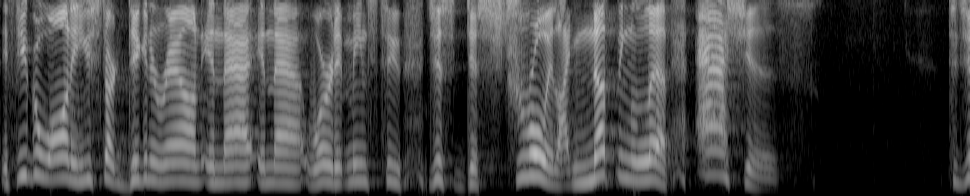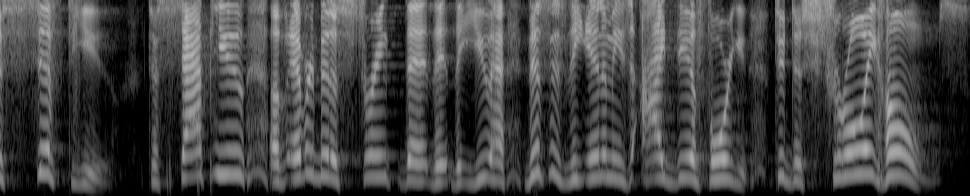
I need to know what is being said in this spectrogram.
If you go on and you start digging around in that in that word, it means to just destroy, like nothing left, ashes, to just sift you, to sap you of every bit of strength that, that, that you have. This is the enemy's idea for you to destroy homes,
